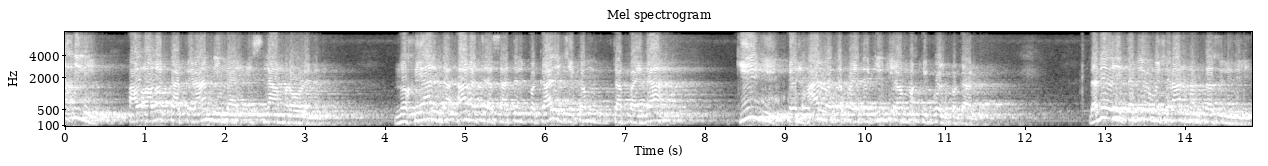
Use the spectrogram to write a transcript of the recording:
اخلي او هغه کافران دي لا اسلام راوړل نه نو خیال دا هغه چا ساتل پکاري چې کم ته پیدا کیږي په حال وته پیدا کیږي او مخکې کول پکاري د دې تبلیغ مشران ممتاز لیدلی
